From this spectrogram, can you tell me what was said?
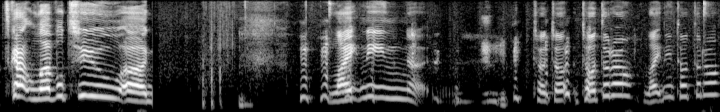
It's got level two uh, lightning. uh, Toto- Totoro? Lightning Totoro?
